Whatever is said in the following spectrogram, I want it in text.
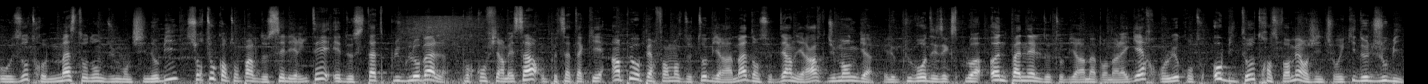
aux autres mastodontes du monde shinobi, surtout quand on parle de célérité et de stats plus globales. Pour confirmer ça, on peut s'attaquer un peu aux performances de Tobirama dans ce dernier arc du manga. Et le plus gros des exploits on-panel de Tobirama pendant la guerre ont lieu contre Obito transformé en Jinchuriki de Jubi.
